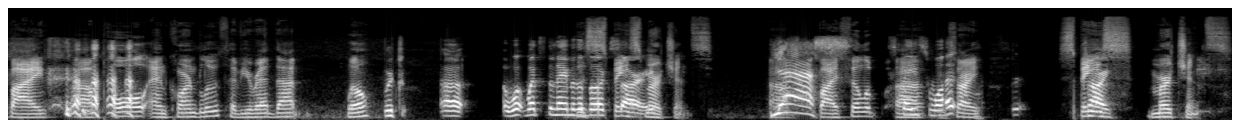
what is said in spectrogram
by uh, Pohl and Kornbluth. Have you read that, Will? Which uh, what, what's the name of the, book? Space Sorry. Merchants. Uh, Yes! by Philip. Space uh, what? Sorry, Space Merchants.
